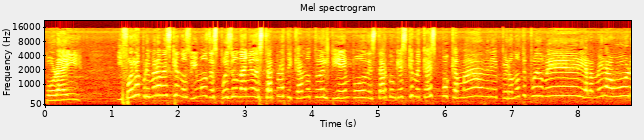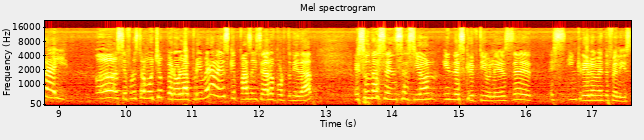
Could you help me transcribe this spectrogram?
Por ahí. Y fue la primera vez que nos vimos después de un año de estar platicando todo el tiempo, de estar con que es que me caes poca madre, pero no te puedo ver y a la mera hora y oh, se frustra mucho, pero la primera vez que pasa y se da la oportunidad, es una sensación indescriptible, es, es increíblemente feliz.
